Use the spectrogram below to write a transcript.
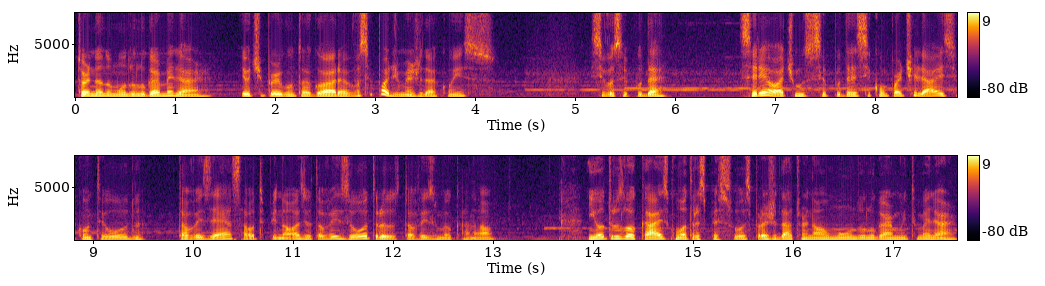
tornando o mundo um lugar melhor. Eu te pergunto agora, você pode me ajudar com isso? Se você puder. Seria ótimo se você pudesse compartilhar esse conteúdo, talvez essa auto-hipnose, ou talvez outra, ou talvez o meu canal em outros locais com outras pessoas para ajudar a tornar o mundo um lugar muito melhor.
